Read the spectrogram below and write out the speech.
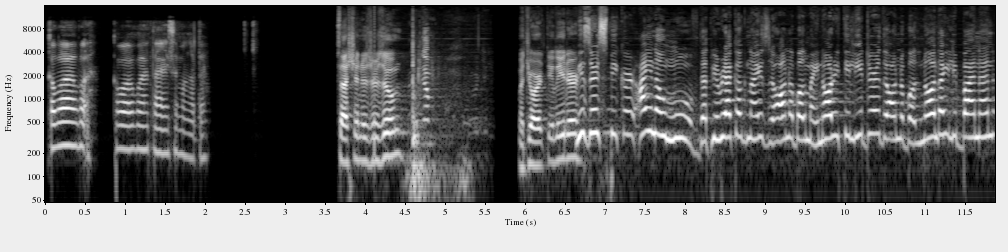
Kawawa. Kawawa tayo sa mga to. Session is resumed. Majority Leader. Mr. Speaker, I now move that we recognize the Honorable Minority Leader, the Honorable Nonoy Libanan,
